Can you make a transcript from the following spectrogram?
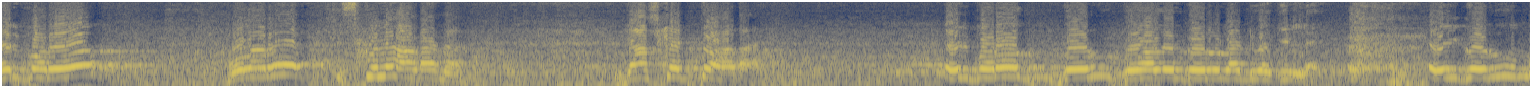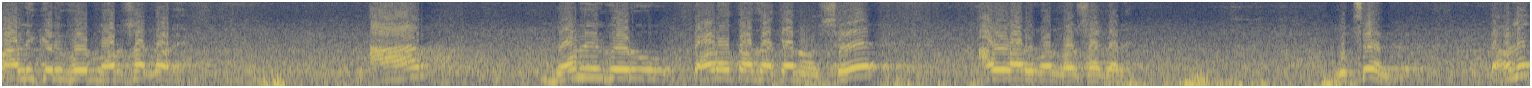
এরপরে বোলারে স্কুলে হাঁটায় না। ঘাস কাটতে হাঁটায়। এরপরও গরু, গোয়ালের গরু লাডুয়া কিনলে। এই গরু মালিকের উপর ভরসা করে। আর বনের গরু তরতাজা কেন? সে আল্লাহর উপর ভরসা করে। বুঝছেন? তাহলে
